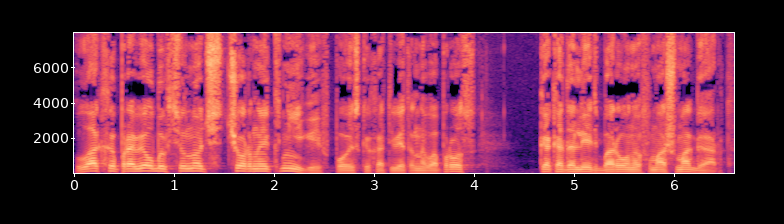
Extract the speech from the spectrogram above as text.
Лакха провел бы всю ночь с черной книгой в поисках ответа на вопрос «Как одолеть баронов Машмагард?».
